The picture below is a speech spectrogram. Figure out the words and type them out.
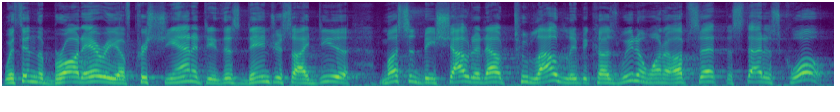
within the broad area of Christianity, this dangerous idea mustn't be shouted out too loudly because we don't want to upset the status quo.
